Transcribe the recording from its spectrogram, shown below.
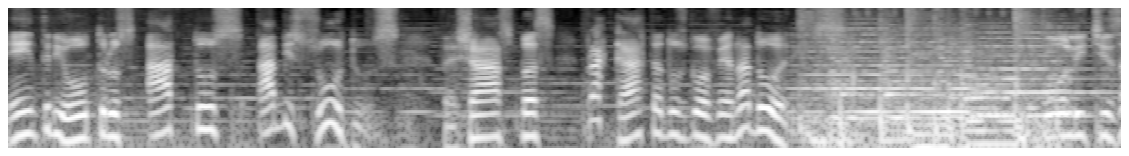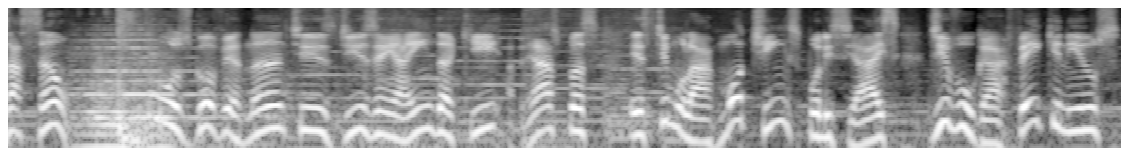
entre outros atos absurdos. Fecha aspas para a carta dos governadores. Politização. Os governantes dizem ainda que, aspas, estimular motins policiais, divulgar fake news,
